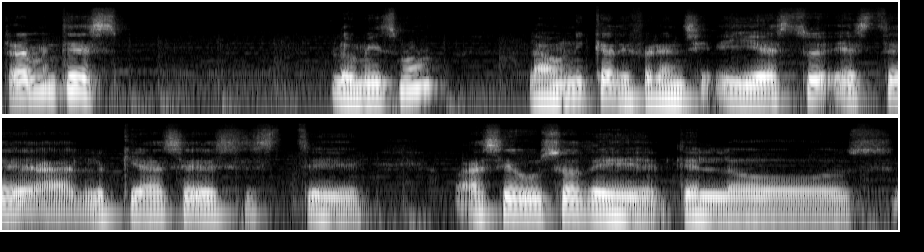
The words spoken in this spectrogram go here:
Realmente es lo mismo, la única diferencia. Y esto, este ah, lo que hace es, este, hace uso de, los,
